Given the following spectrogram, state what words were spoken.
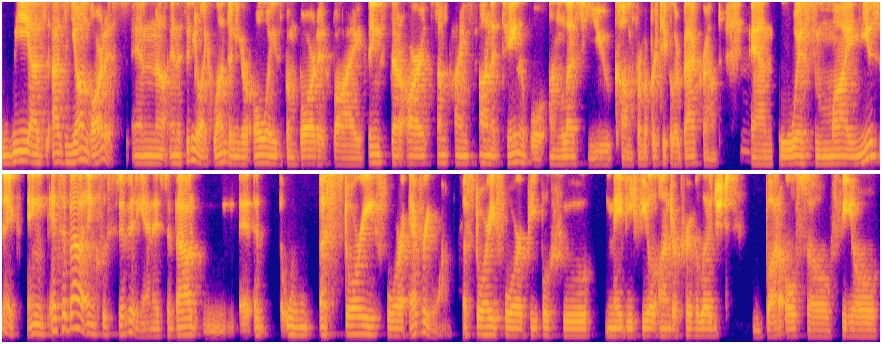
we as as young artists in uh, in a city like London, you're always bombarded by things that are sometimes unattainable unless you come from a particular background. Mm-hmm. And with my music, it's about inclusivity and it's about a, a story for everyone, a story for people who maybe feel underprivileged but also feel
